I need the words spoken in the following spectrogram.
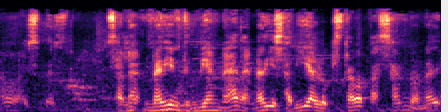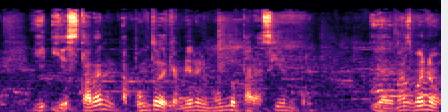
¿no? Es- es- o sea, na- nadie entendía nada, nadie sabía lo que estaba pasando, nadie- y, y estaban a punto de cambiar el mundo para siempre. Y además, bueno,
